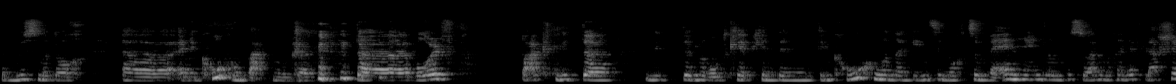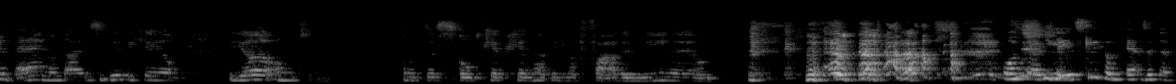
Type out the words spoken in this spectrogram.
Dann müssen wir doch äh, einen Kuchen backen. Und der, der Wolf backt mit der mit dem Rotkäppchen den, den Kuchen und dann gehen sie noch zum Weinhändler und besorgen noch eine Flasche Wein und alles Mögliche. Und, ja, und, und das Rotkäppchen hat immer fade Miene und, und schließlich, und er- also der,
